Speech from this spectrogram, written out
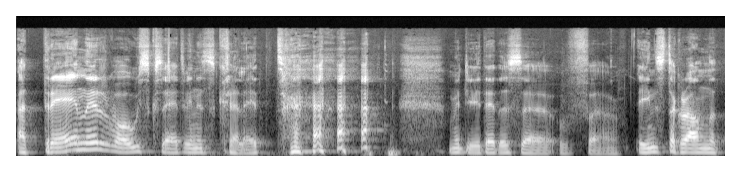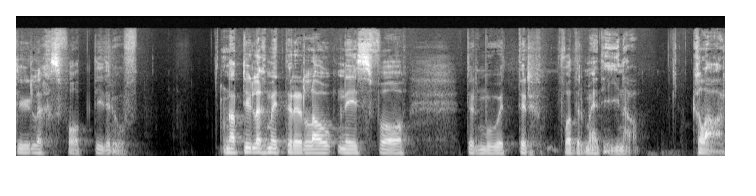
einen Trainer, der aussieht wie ein Skelett. wir tun das äh, auf äh, Instagram natürlich das Foto drauf. Natürlich mit der Erlaubnis von der Mutter von der Medina. Klar.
